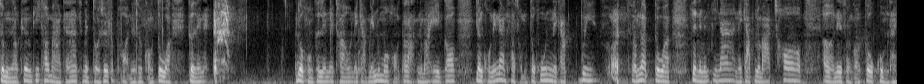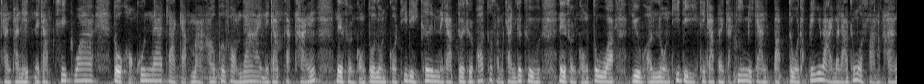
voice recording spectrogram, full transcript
จำนวนนักเที่ยวที่เข้ามาจะน่าจะเป็นตัวช่วยสปอร์ตในส่วนของตัวเกิดเลยเนี่ย ดวของเกลเลนในเขานะครับในมุมมองของตลาดนมาเองก็ยังคงแนะนำสะสมตัวหุ้นนะครับสำหรับตัวเซ็นเมนต์ปีหน้านะครับนมาชอบเออในส่วนของตัวกลุ่มธนาคารพาณิชย์นะครับคิดว่าตัวของหุ้นน่าจะกลับมาเอาเพอร์ฟอร์มได้นะครับจากทั้งในส่วนของตัว loan growth ที่ดีขึ้นนะครับโดยเฉพาะตัวสำคัญก็คือในส่วนของตัว yield on loan ที่ดีนะครับหลังจากที่มีการปรับตัวดอกเบี้ยนโยบายมาแล้วทั้งหมด 3 ครั้ง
